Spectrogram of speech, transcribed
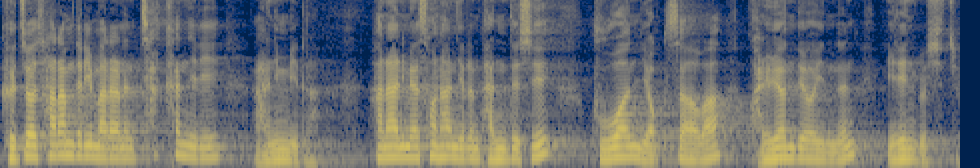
그저 사람들이 말하는 착한 일이 아닙니다. 하나님의 선한 일은 반드시 구원 역사와 관련되어 있는 일인 것이죠.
